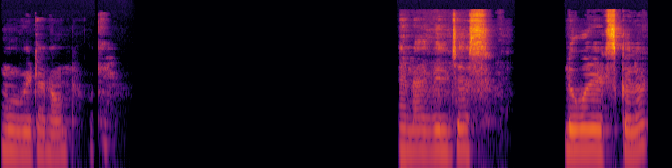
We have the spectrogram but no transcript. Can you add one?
move it around okay? And I will just lower its color.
